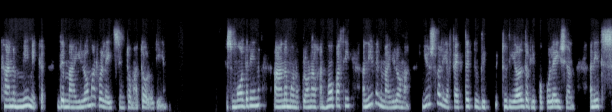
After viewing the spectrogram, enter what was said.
can mimic the myeloma-related symptomatology. Smoldering and monoclonal gammopathy and even myeloma usually affected to the, to the elderly population. And it's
